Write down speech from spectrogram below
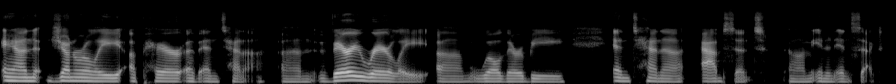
and generally a pair of antenna. Um, very rarely um, will there be antenna absent um, in an insect.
